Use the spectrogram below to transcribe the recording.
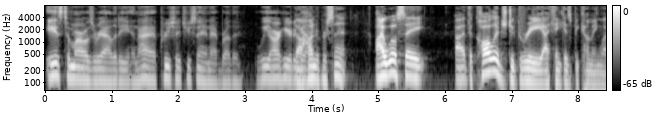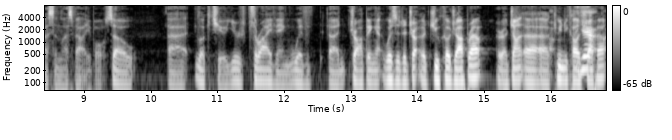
is tomorrow's reality, and I appreciate you saying that, brother. We are here together. hundred percent. I will say, uh, the college degree I think is becoming less and less valuable. So, uh, look at you. You're thriving with uh, dropping. Was it a, dro- a JUCO drop route or a, John, uh, a community college Yeah, dropout?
